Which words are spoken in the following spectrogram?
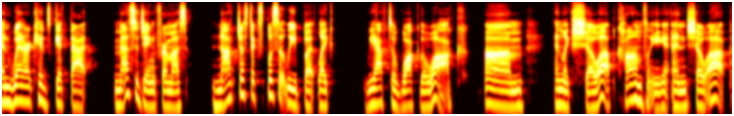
and when our kids get that messaging from us, not just explicitly, but like we have to walk the walk. Um, and like show up calmly and show up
